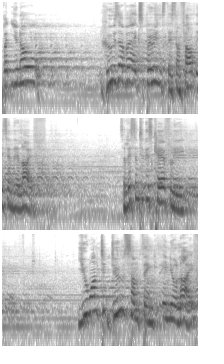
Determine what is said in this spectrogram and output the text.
But you know, who's ever experienced this and felt this in their life? So listen to this carefully. You want to do something in your life.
